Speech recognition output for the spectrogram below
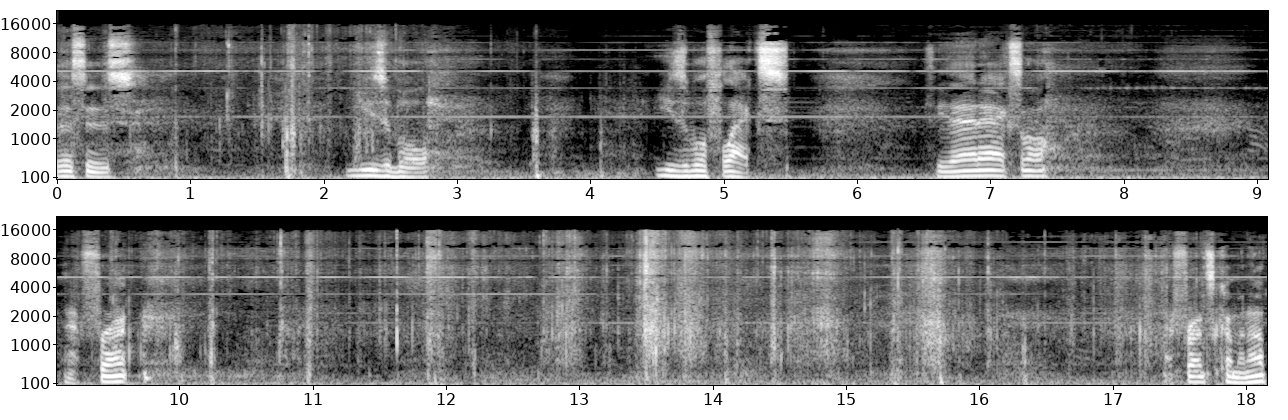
This is usable, usable flex. See that axle? That front. That front's coming up.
